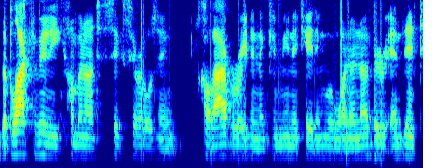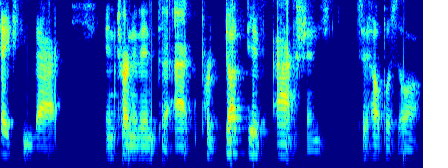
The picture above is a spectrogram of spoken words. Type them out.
the Black community coming onto Six Zeros and collaborating and communicating with one another, and then taking that and turn it into act, productive actions to help us all.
